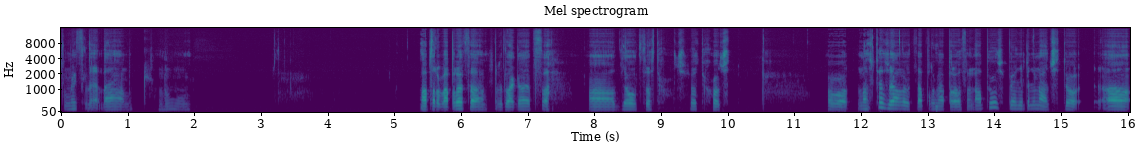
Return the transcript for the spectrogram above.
смысле, да, вот, ну, автор вопроса предлагается а, делать все, что хочет. Вот. На что жалуется автор вопроса? На то, что не понимает, что а,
